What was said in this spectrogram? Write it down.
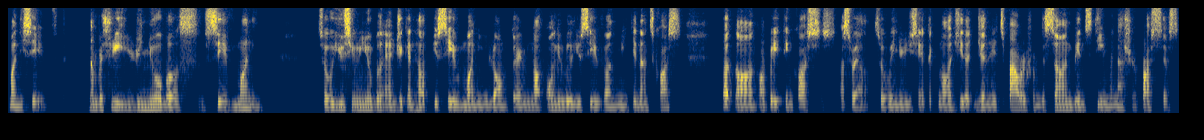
money saved. Number three, renewables save money. So using renewable energy can help you save money long term. Not only will you save on maintenance costs, but on operating costs as well. So when you're using a technology that generates power from the sun, wind, steam, and natural processes,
